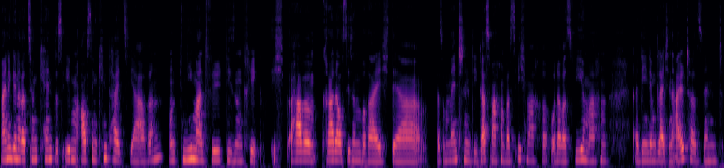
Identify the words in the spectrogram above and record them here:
meine Generation kennt es eben aus den Kindheitsjahren und niemand will diesen Krieg. Ich habe gerade aus diesem Bereich der, also Menschen, die das machen, was ich mache oder was wir machen, äh, die in dem gleichen Alter sind,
